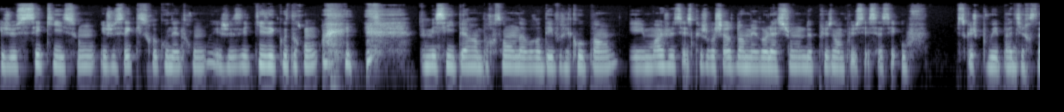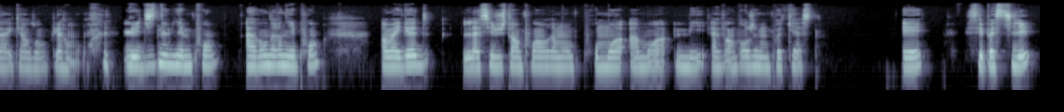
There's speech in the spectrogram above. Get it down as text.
et je sais qui ils sont et je sais qu'ils se reconnaîtront et je sais qu'ils écouteront. mais c'est hyper important d'avoir des vrais copains. Et moi, je sais ce que je recherche dans mes relations de plus en plus et ça, c'est ouf. Parce que je pouvais pas dire ça à 15 ans, clairement. Le 19e point, avant-dernier point. Oh my god, là c'est juste un point vraiment pour moi, à moi, mais à 20 ans j'ai mon podcast. Et c'est pas stylé.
